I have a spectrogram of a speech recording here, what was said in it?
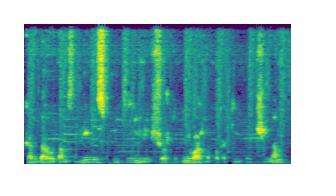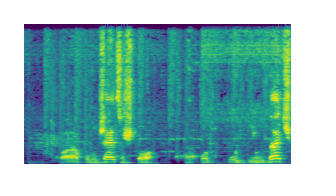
когда вы там сбились с пути или еще что-то, неважно по каким причинам, а, получается, что а, вот путь неудач,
